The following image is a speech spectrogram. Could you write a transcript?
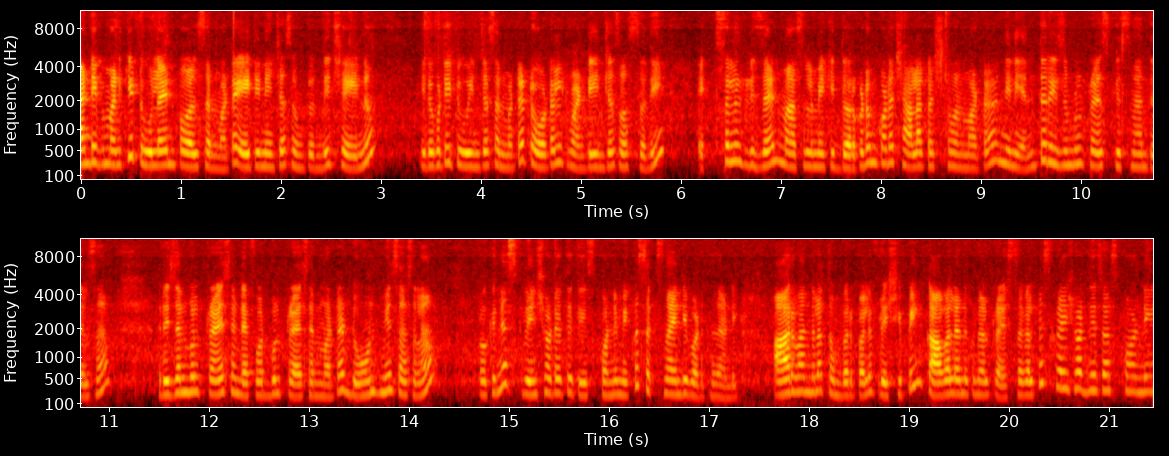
అండ్ ఇవి మనకి టూ లైన్ పర్ల్స్ అనమాట ఎయిటీన్ ఇంచెస్ ఉంటుంది చైన్. ఇది ఒకటి టూ ఇంచెస్ అనమాట టోటల్ ట్వంటీ ఇంచెస్ వస్తుంది. Excellent design. మా అసలు మీకు ఇది దొరకడం కూడా చాలా కష్టం అనమాట నేను ఎంత రీజనబుల్ ప్రైస్కి ఇస్తున్నాను తెలుసా? Reasonable price and affordable price అనమాట డోంట్ మిస్ అసలు. ఓకేనా? స్క్రీన్ షాట్ అయితే తీసుకోండి. మీకు సిక్స్ నైంటీ పడుతుందండి. ఆరు వందల తొంభై రూపాయలు ఫ్రీ షిప్పింగ్. కావాలనుకున్న ప్రైస్తో కలిపి స్క్రీన్ షాట్ తీసేసుకోండి.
